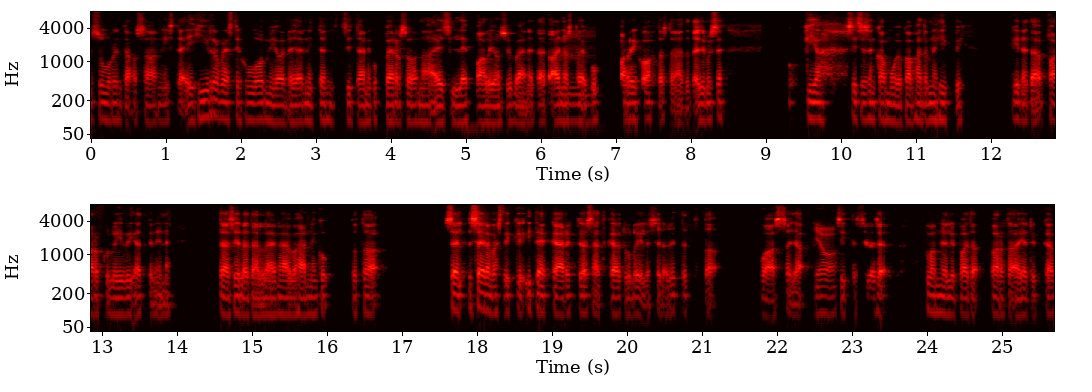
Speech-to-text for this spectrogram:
suurinta osaa niistä ei hirveästi huomioida ja niiden sitä niin kuin persoonaa ei sille paljon syvennetä, että ainoastaan mm. joku pari kohtausta näytetään. Esimerkiksi se kokki ja sitten se sen kamu, joka on vähän tämmöinen hippi, tämä farkkuliivi jätkä, niin ne tää siellä tällä enää vähän niin kuin, tota, sel- selvästi itse käärittyä sätkää tulille siellä niiden tota, kuvassa. Ja Joo. sitten siellä se flanellipaita parta ja tykkää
